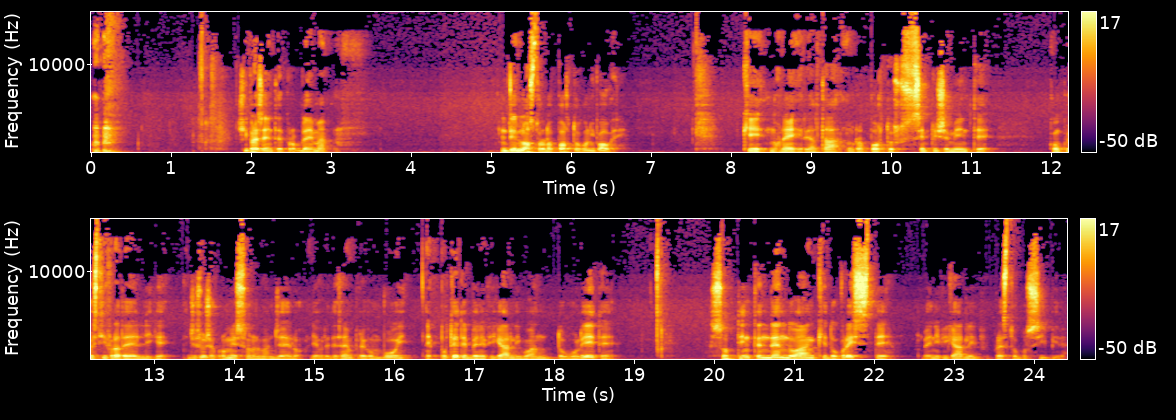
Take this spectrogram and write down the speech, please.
ci presenta il problema del nostro rapporto con i poveri che non è in realtà un rapporto semplicemente con questi fratelli che Gesù ci ha promesso nel Vangelo, li avrete sempre con voi e potete beneficarli quando volete, sottintendendo anche dovreste beneficarli il più presto possibile,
